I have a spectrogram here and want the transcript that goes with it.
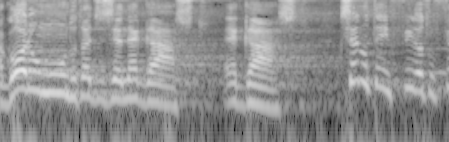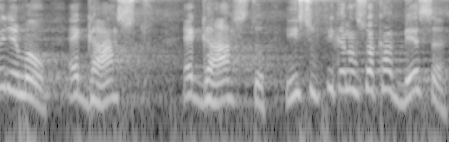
Agora o mundo está dizendo é gasto, é gasto. Você não tem filho, outro filho, irmão? É gasto, é gasto. Isso fica na sua cabeça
